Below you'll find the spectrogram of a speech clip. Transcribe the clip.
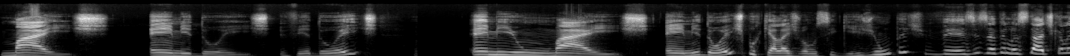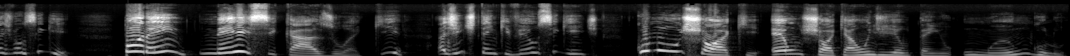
mais m2 v2 m1 mais m2, porque elas vão seguir juntas, vezes a velocidade que elas vão seguir. Porém, nesse caso aqui, a gente tem que ver o seguinte: como o choque é um choque onde eu tenho um ângulo,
